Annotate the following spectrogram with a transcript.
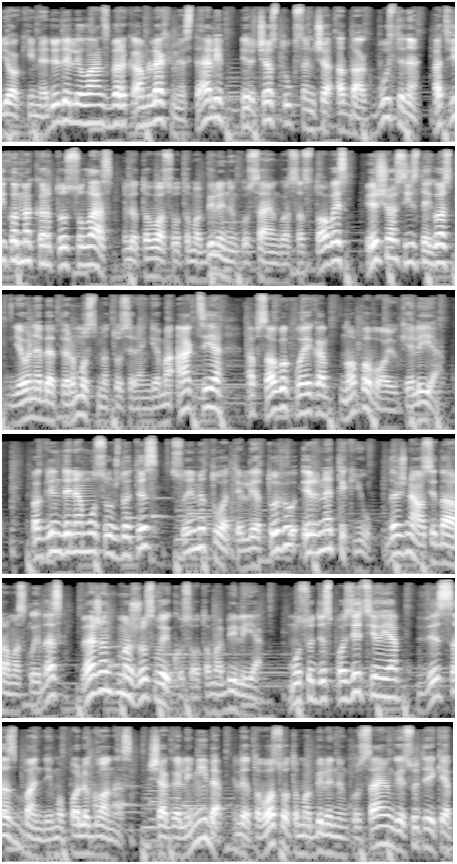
jog į nedidelį Landsberg Amlech miestelį ir čia tūkstančią ADAK būstinę atvykome kartu su LAS, Lietuvos automobilininkų sąjungos atstovais ir šios įstaigos jau nebe pirmus metus rengiama akcija Apsaugok vaiką nuo pavojų kelyje. Pagrindinė mūsų užduotis - suimituoti lietuvių ir ne tik jų, dažniausiai daromas klaidas, vežant mažus vaikus automobilyje. Mūsų dispozicijoje visas bandymų poligonas. Šią galimybę Lietuvos automobilininkų sąjungai suteikė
